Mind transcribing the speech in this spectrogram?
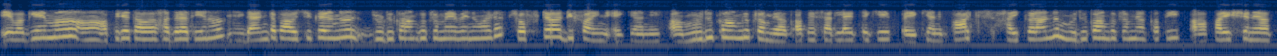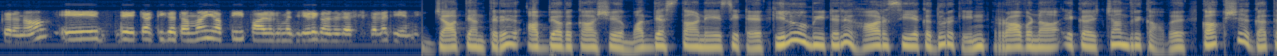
ඒ වගේම අපිට තව හදලා තියෙනවා දැන්ට පාවිච්චි කරන දෘඩුකාංග ක්‍රමය වෙනුවට software define ඒ කියන්නේ මෘදුකාංග ක්‍රමයක් අපේ සැටලයිට් එකේ ඒ කියන්නේ parts හයි කරන්න මෘදුකාංග ක්‍රමයක් අපි පරීක්ෂණයක් කරනවා. ඒ ඩේටා ටික තමයි අපි පාලක මැදිරියට ගන්න රැස් කරලා තියෙන්නේ. ජාත්‍යන්තර අභ්‍යවකාශ මධ්‍යස්ථානයේ සිට කිලෝමීටර 400ක දුරකින් රාවණා එක චන්ද්‍රිකාව කක්ෂගත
